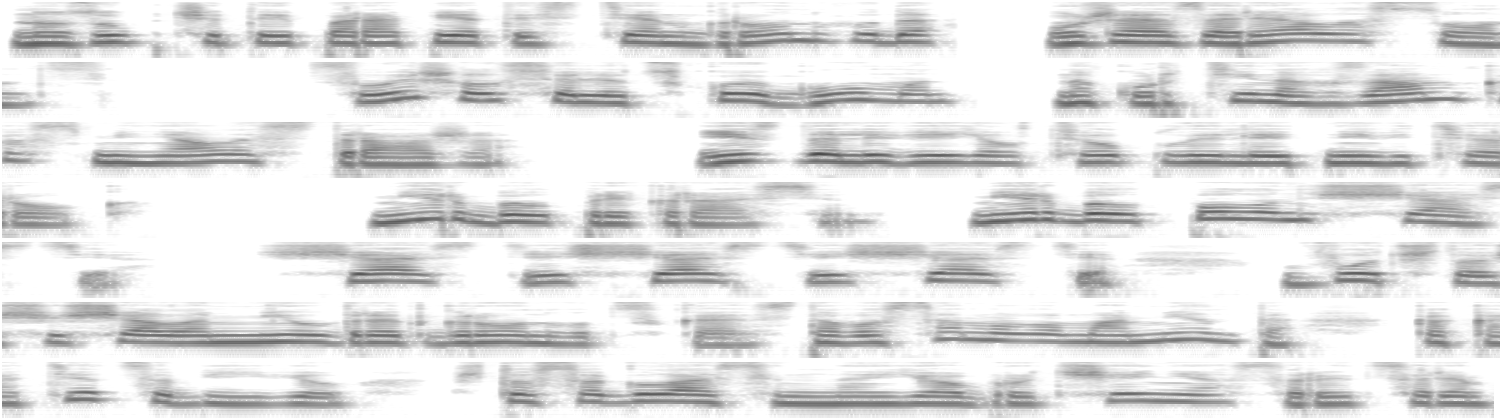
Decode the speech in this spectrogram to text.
но зубчатые парапеты стен Гронвуда уже озаряло солнце. Слышался людской гомон, на куртинах замка сменялась стража. Издали веял теплый летний ветерок. Мир был прекрасен, мир был полон счастья. Счастье, счастье, счастье. Вот что ощущала Милдред Гронвудская с того самого момента, как отец объявил, что согласен на ее обручение с рыцарем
